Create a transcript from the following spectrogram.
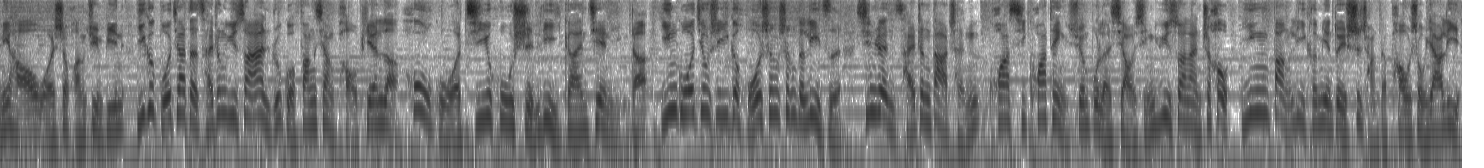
你好，我是黄俊斌。一个国家的财政预算案如果方向跑偏了，后果几乎是立竿见影的。英国就是一个活生生的例子。新任财政大臣夸西夸廷宣布了小型预算案之后，英镑立刻面对市场的抛售压力，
